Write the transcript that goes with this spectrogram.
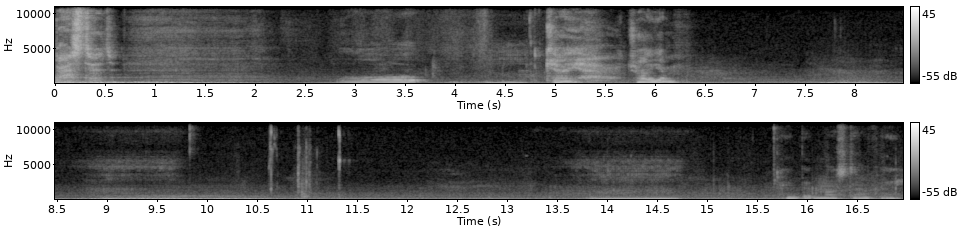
Bastard. Oh. Okay, try again. A bit more stealthy.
